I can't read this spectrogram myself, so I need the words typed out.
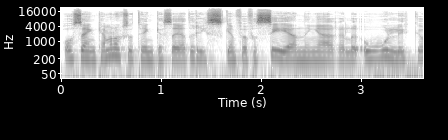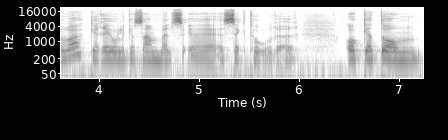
Och sen kan man också tänka sig att risken för förseningar eller olyckor ökar i olika samhällssektorer. Och att de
